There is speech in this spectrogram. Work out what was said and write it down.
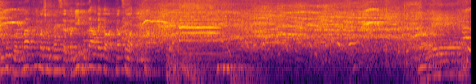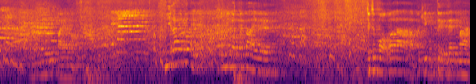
ทุกคนมากที่มาชมคอนเสิร์ตวันนี้ผมลาไปก่อนครับ สวัสดีครับน้อยเล่ไม่ได้ไปหรอกมีไล่ด้วยยังมีบอกบ๊ายบายเลยจะจะบอกว่าเมื่อกี้ผมตื่นเต้นมาก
